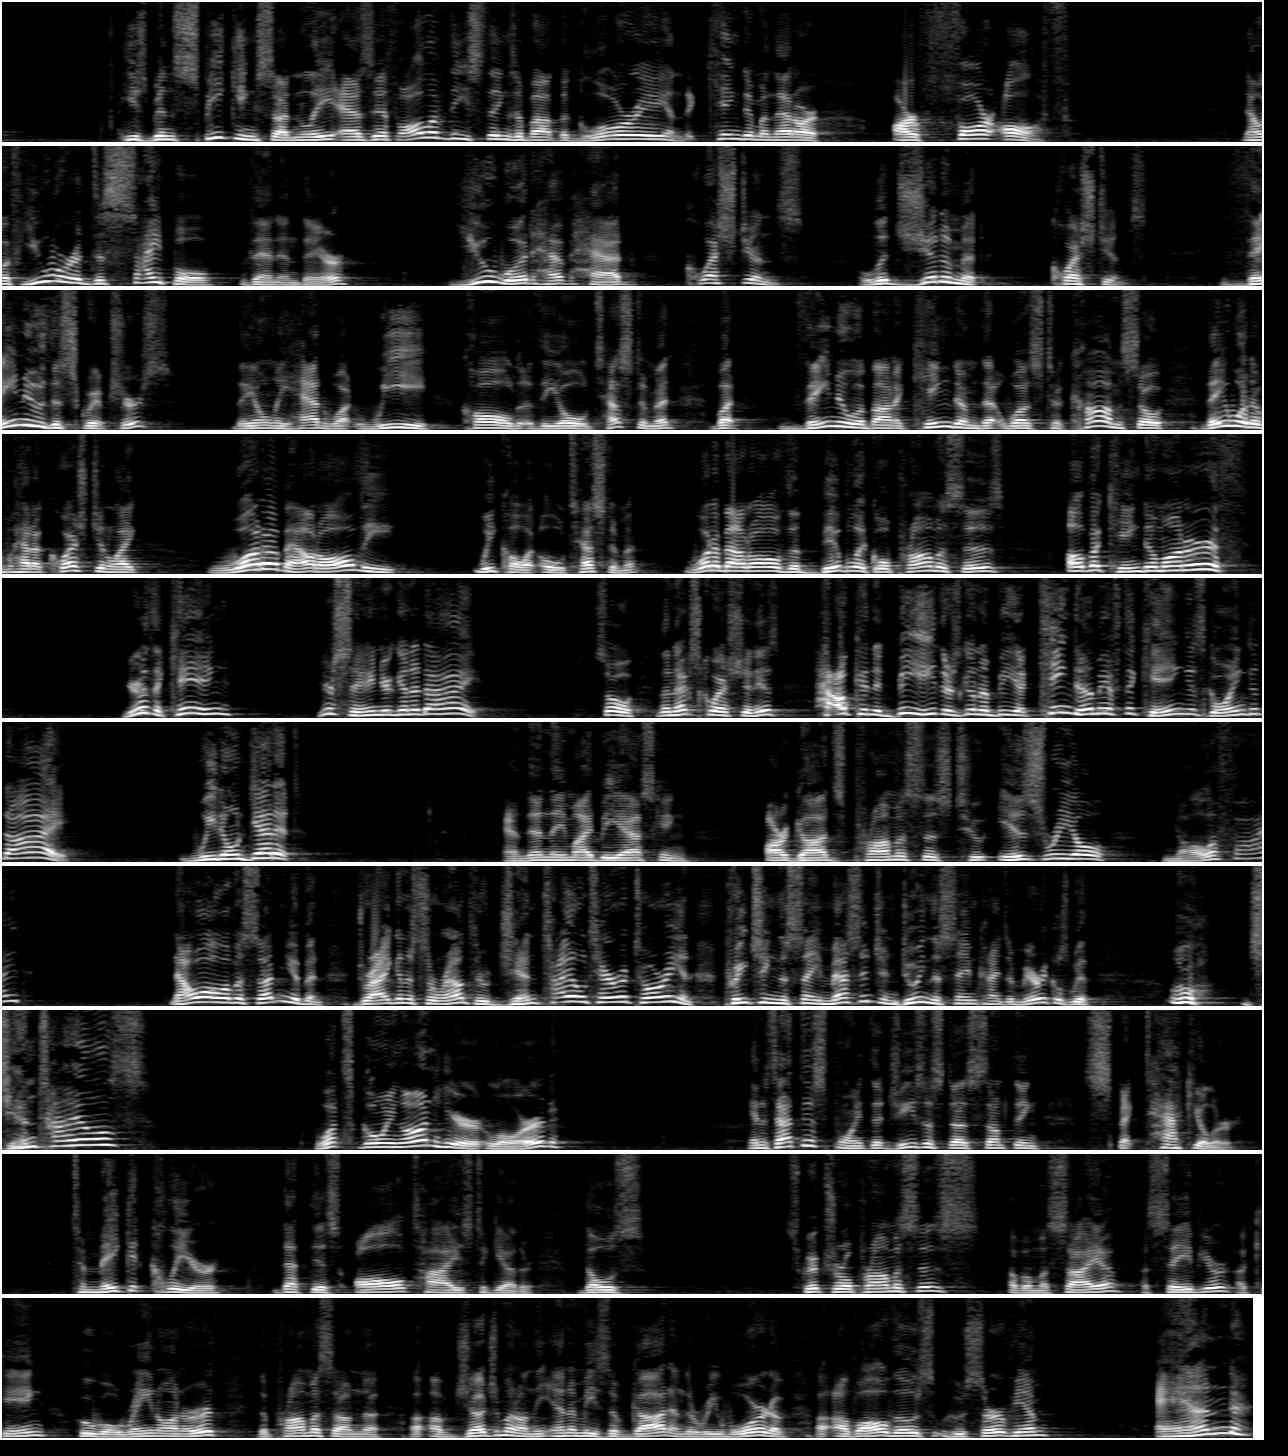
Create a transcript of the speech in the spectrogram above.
he's been speaking suddenly as if all of these things about the glory and the kingdom and that are, are far off. Now, if you were a disciple then and there, you would have had questions, legitimate questions. They knew the scriptures. They only had what we called the Old Testament, but they knew about a kingdom that was to come. So they would have had a question like, what about all the, we call it Old Testament, what about all the biblical promises of a kingdom on earth? You're the king. You're saying you're going to die. So the next question is how can it be there's going to be a kingdom if the king is going to die? We don't get it. And then they might be asking, are God's promises to Israel nullified? Now, all of a sudden, you've been dragging us around through Gentile territory and preaching the same message and doing the same kinds of miracles with oh, Gentiles? What's going on here, Lord? And it's at this point that Jesus does something spectacular to make it clear that this all ties together. Those scriptural promises of a Messiah, a Savior, a King who will reign on earth, the promise on the, of judgment on the enemies of God and the reward of, of all those who serve Him, and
